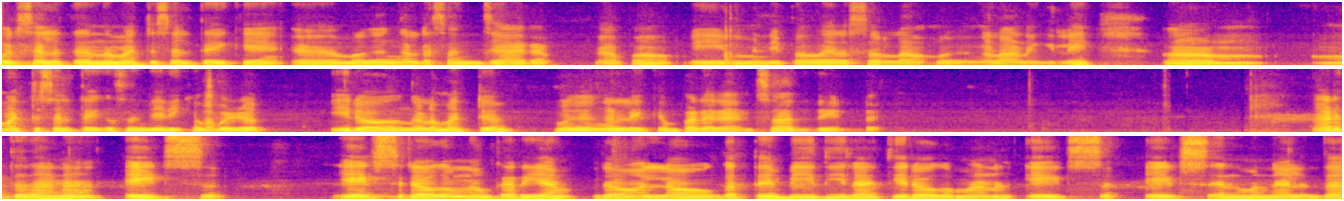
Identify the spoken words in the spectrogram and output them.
ഒരു സ്ഥലത്ത് നിന്ന് മറ്റു സ്ഥലത്തേക്ക് മൃഗങ്ങളുടെ സഞ്ചാരം. അപ്പോൾ ഈ നിപ്പ വൈറസ് ഉള്ള മൃഗങ്ങളാണെങ്കിൽ മറ്റു സ്ഥലത്തേക്ക് സഞ്ചരിക്കുമ്പോൾ ഈ രോഗങ്ങൾ മറ്റ് മൃഗങ്ങളിലേക്കും പടരാൻ സാധ്യതയുണ്ട്. അടുത്തതാണ് എയ്ഡ്സ്. എയ്ഡ്സ് രോഗം നമുക്കറിയാം. ലോകത്തെ ഭീതിയിലാക്കിയ രോഗമാണ് എയ്ഡ്സ്. എയ്ഡ്സ് എന്ന് പറഞ്ഞാൽ എന്താ?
